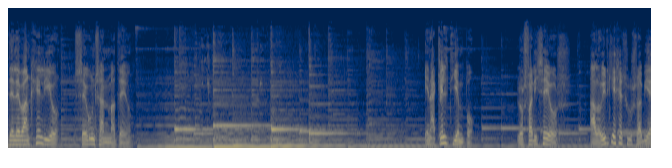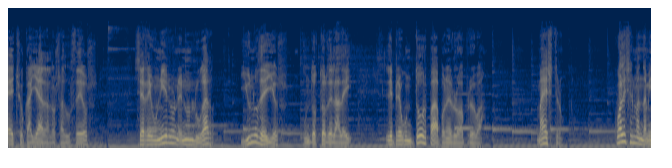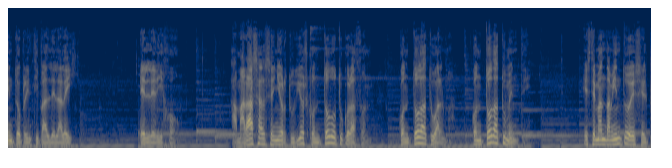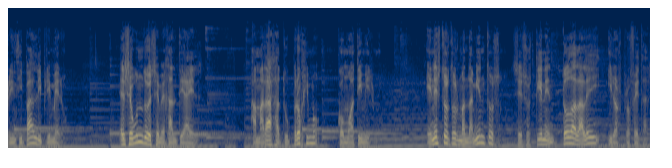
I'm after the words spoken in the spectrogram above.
Del Evangelio según San Mateo. En aquel tiempo, los fariseos, al oír que Jesús había hecho callar a los saduceos, se reunieron en un lugar y uno de ellos, un doctor de la ley, le preguntó para ponerlo a prueba, Maestro, ¿cuál es el mandamiento principal de la ley? Él le dijo, Amarás al Señor tu Dios con todo tu corazón, con toda tu alma, con toda tu mente. Este mandamiento es el principal y primero. El segundo es semejante a él. Amarás a tu prójimo como a ti mismo. En estos dos mandamientos se sostienen toda la ley y los profetas.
